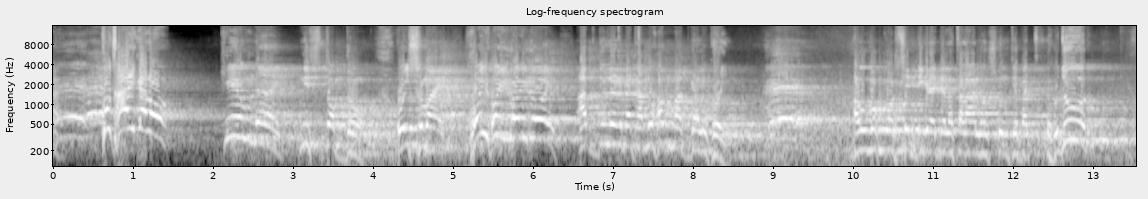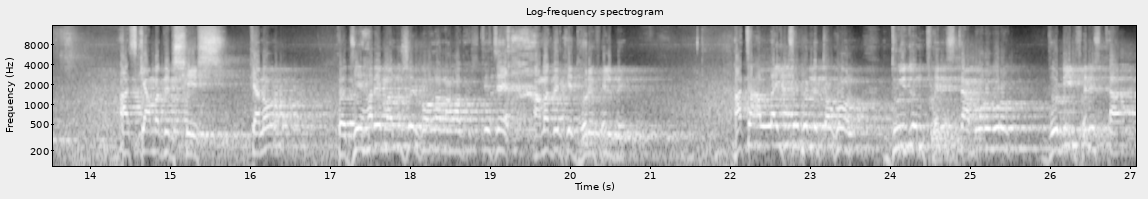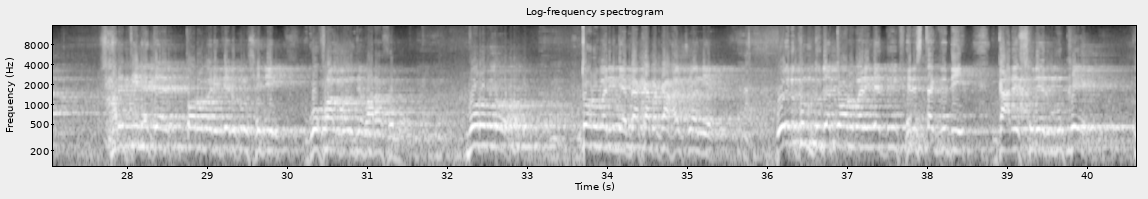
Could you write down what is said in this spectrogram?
কোথায় গেল? কেউ নাই নিস্তব্ধ। ওই সময় হই হই রই রই আব্দুলের বেটা মোহাম্মদ গেল কই? আবু বকর সিদ্দিক রাদিয়াল্লাহু তাআলা আনহু শুনতে পাচ্ছেন হুজুর, আজকে আমাদের শেষ। কেন? যে হারে মানুষের গলার আওয়াজ আসতেছে, আমাদেরকে ধরে ফেলবে। আচ্ছা আল্লাহ ইচ্ছে করলে তখন দুইজন ফেরিস্তা বড় বড় বডির ফেরিস্তা সাড়ে তিন হাজার তরবারিতে এরকম সেদিন গোপালগঞ্জে ভাড়া ছিল। বড় বড় তরবারি নিয়ে, বেকা বেকা হাসুয়া নিয়ে। ওই রকম দুটা তরবারি নিয়ে দুই ফেরিস্তাক যদি গাড়ে সুরের মুখে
